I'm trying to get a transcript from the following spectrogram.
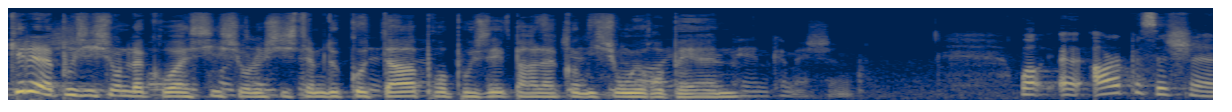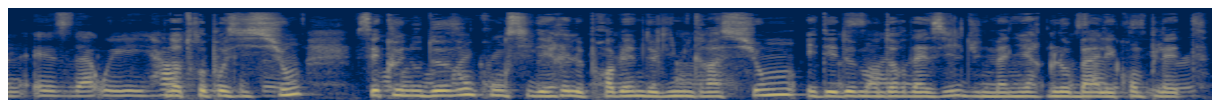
Quelle est la position de la Croatie sur le système de quotas proposé par la Commission européenne uh, notre position, c'est que nous devons considérer le problème de l'immigration et des demandeurs d'asile d'une manière globale et complète.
